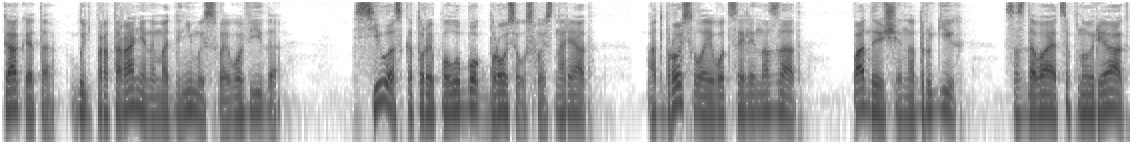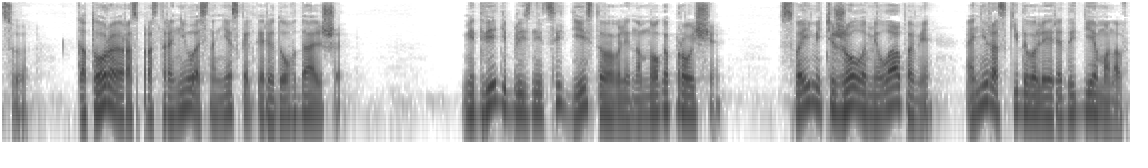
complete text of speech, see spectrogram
как это — быть протараненным одним из своего вида. Сила, с которой полубог бросил свой снаряд, отбросила его цели назад, падающие на других, создавая цепную реакцию, которая распространилась на несколько рядов дальше. Медведи-близнецы действовали намного проще. Своими тяжелыми лапами они раскидывали ряды демонов,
